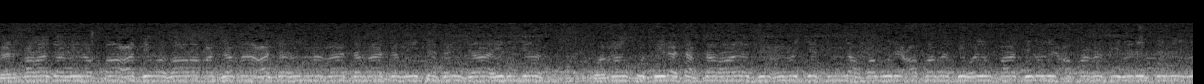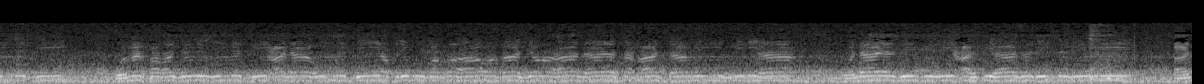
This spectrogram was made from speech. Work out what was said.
من خرج من الطاعة وفارق الجماعة ثم مات مات ميتة جاهلية ومن قتل تحت راية عمية يغضب لعصبة ويقاتل لعصبة فليس من أمتي ومن خرج من أمتي على أمتي يضرب برها وفاجرها لا يتحاشى من مؤمنها ولا يزيد في عهدها فليس مني قال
